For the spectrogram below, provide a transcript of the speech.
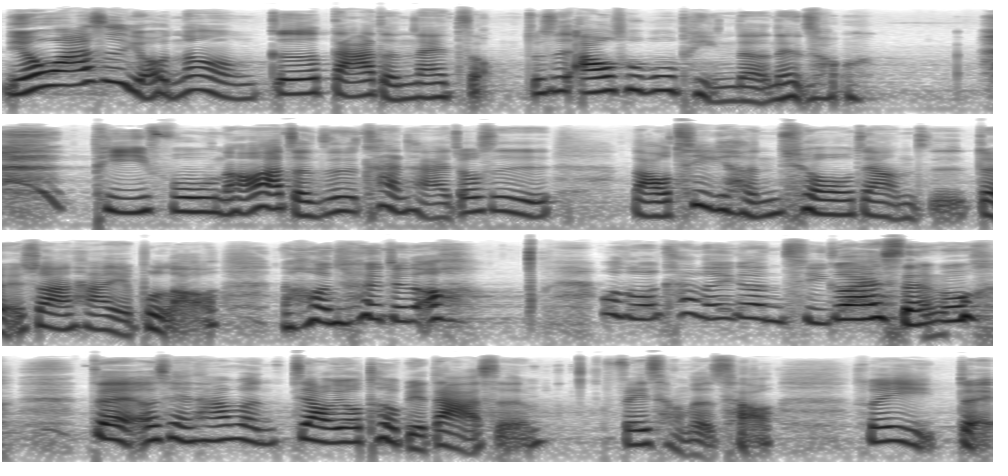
牛蛙是有那种疙瘩的那种，就是凹凸不平的那种。皮肤，然后它整只看起来就是老气横秋这样子，对，虽然它也不老，然后你会觉得哦，我怎么看了一个很奇怪的生物？对，而且它们叫又特别大声，非常的吵，所以对，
